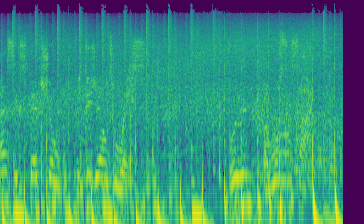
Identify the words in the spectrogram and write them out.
Trance Expert Show with DJ Alto Race. Driven by Lost Inside.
